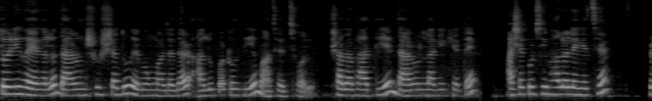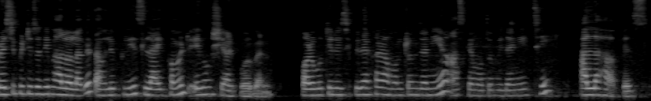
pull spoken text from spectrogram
তৈরি হয়ে গেল দারুণ সুস্বাদু এবং মজাদার আলু পটল দিয়ে মাছের ঝোল। সাদা ভাত দিয়ে দারুণ লাগে খেতে। আশা করছি ভালো লেগেছে। রেসিপিটি যদি ভালো লাগে তাহলে প্লিজ লাইক, কমেন্ট এবং শেয়ার করবেন। পরবর্তী রেসিপি দেখার আমন্ত্রণ জানিয়ে আজকের মতো বিদায় নিচ্ছি। আল্লাহ হাফেজ।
